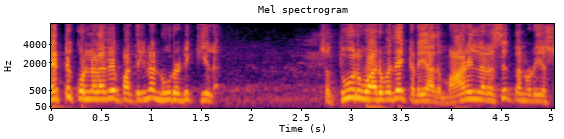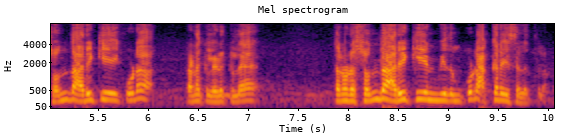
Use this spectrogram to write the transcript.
நெட்டு கொள்ளளவே பார்த்தீங்கன்னா நூறு அடி கீழே. ஸோ தூர் வாருவதே கிடையாது. மாநில அரசு தன்னுடைய சொந்த அறிக்கையை கூட கணக்கில் எடுக்கலை. தன்னோட சொந்த அறிக்கையின் மீதும் கூட அக்கறை செலுத்தலாம்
